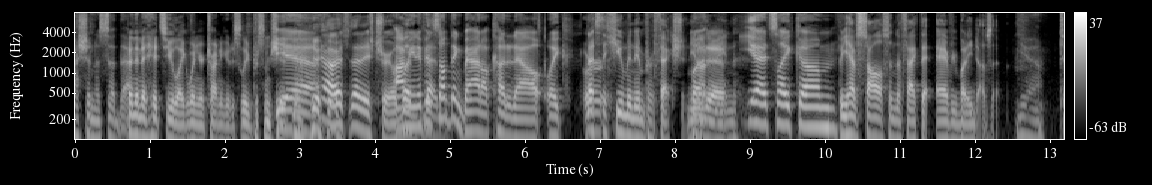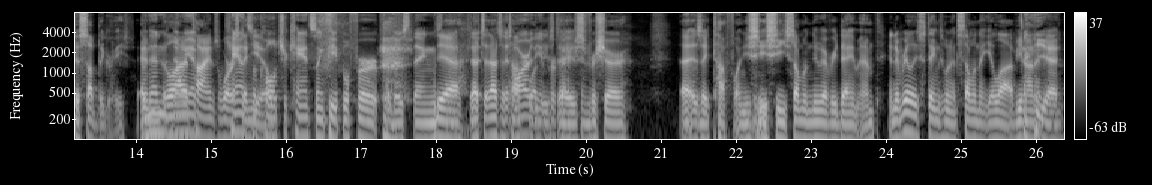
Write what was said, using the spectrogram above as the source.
I shouldn't have said that. And then it hits you like when you're trying to go to sleep or some shit. Yeah. Yeah, that's, true. I but mean, if that- it's something bad, I'll cut it out. Like or- that's the human imperfection. You know what I mean? yeah, it's like um But you have solace in the fact that everybody does it yeah. to some degree, And then- a lot we of have times worse Cancel than you. culture, canceling people for for those things. Yeah, that- that's a, that's a that tough one the these days imperfection. for sure. That is a tough one. You see, see someone new every day, man, and it really stings when it's someone that you love. You know what I mean? Yeah. mean?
